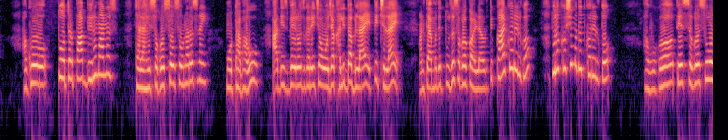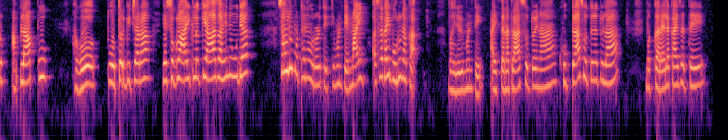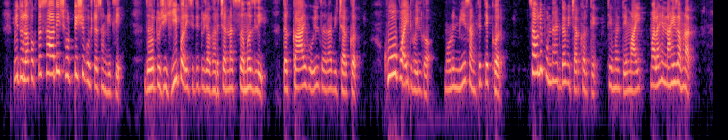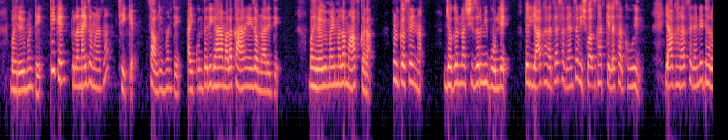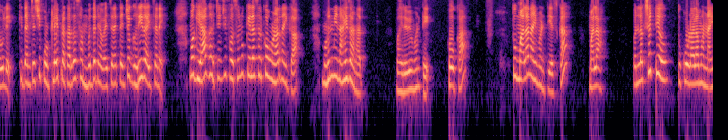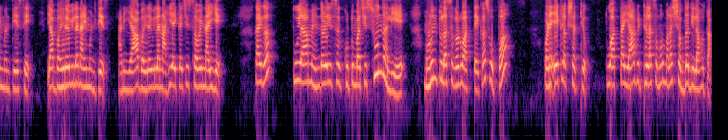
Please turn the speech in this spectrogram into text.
अगो तो तर पाप भिरू माणूस. त्याला हे सगळं सोसवणारच नाही. मोठा भाऊ आधीच बेरोजगारीच्या ओझ्याखाली दबलाय पिचलाय आणि त्यामध्ये तुझं सगळं कळल्यावरती काय करेल ग? तुला कशी मदत करेल तो? अहो ग ते सगळं सोड आपला आप्पू अगो तो तर बिचारा हे सगळं ऐकलं की आज आहे ना उद्या? सावली मोठ्याने ओरडते ती म्हणते माई असं काही बोलू नका. भैरवी म्हणते ऐकताना त्रास होतोय ना खूप त्रास होतोय ना तुला? मग करायला काय जाते? मी तुला फक्त साधी छोटीशी गोष्ट सांगितली. जर तुझी ही परिस्थिती तुझ्या घरच्यांना समजली तर काय होईल जरा विचार कर. खूप वाईट होईल ग म्हणून मी सांगते ते कर. सावली पुन्हा एकदा विचार करते. ती म्हणते माई मला हे नाही जमणार. भैरवी म्हणते ठीक आहे तुला नाही जमणार ना? ठीक आहे. सावली म्हणते ऐकून तरी घ्या ना मला का नाही जमणार येते भैरवी माई मला माफ करा पण कसं आहे ना जगन्नाथशी जर मी बोलले तर या घरातल्या सगळ्यांचा विश्वासघात केल्यासारखं होईल. या घरात सगळ्यांनी ठरवले की त्यांच्याशी कुठल्याही प्रकारचा संबंध ठेवायचा नाही त्यांच्या घरी जायचं नाही. मग या घरच्यांची फसवणूक केल्यासारखं होणार नाही का? म्हणून मी नाही जाणार. भैरवी म्हणते हो का? तू मला नाही म्हणतेस का? मला? पण लक्षात ठेव तू कोणाला नाही म्हणतेस ते या भैरवीला नाही म्हणतेस आणि या भैरवीला नाही ऐकायची सवय नाहीये. काय ग? तू या मेंदळी कुटुंबाची सून झालीये म्हणून तुला सगळं वाटतंय का सोपं? पण एक लक्षात ठेव तू आता या विठ्ठलासमोर मला शब्द दिला होता.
